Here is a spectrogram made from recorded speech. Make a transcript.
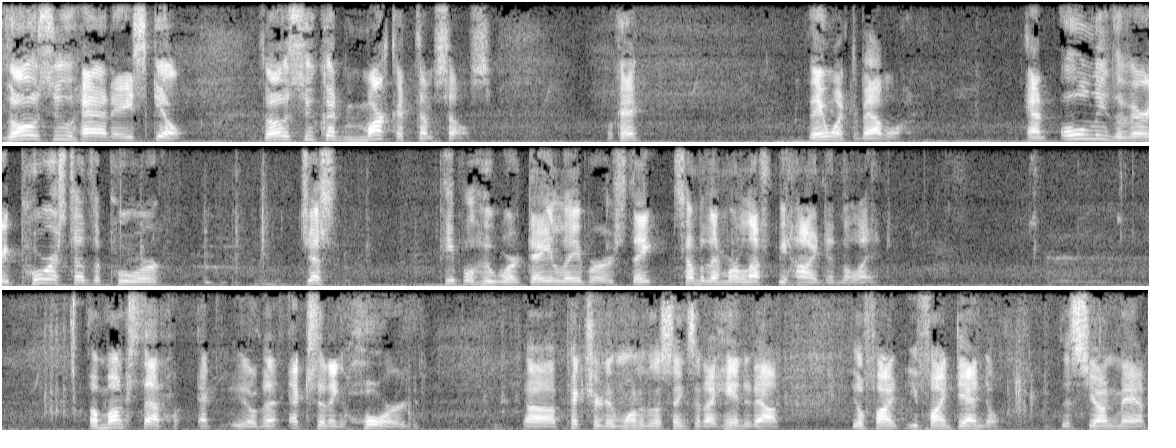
those who had a skill, those who could market themselves. Okay? They went to Babylon. And only the very poorest of the poor, just people who were day laborers, they some of them were left behind in the land. Amongst that, you know, that exiting horde, uh, pictured in one of those things that I handed out, you'll find you find Daniel, this young man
